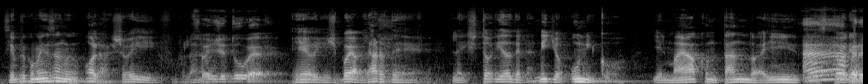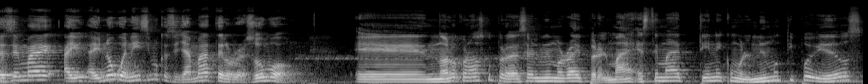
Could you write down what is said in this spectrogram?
Siempre comienzan... Hola, soy... fulano. Soy un youtuber. Eh, hoy os voy a hablar de la historia del anillo único. Y el mae va contando ahí la Ah, historia. pero ese mae, hay, hay uno buenísimo que se llama Te lo resumo. Eh, no lo conozco, pero debe ser el mismo Raid. Pero el mae, este mae tiene como el mismo tipo de videos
